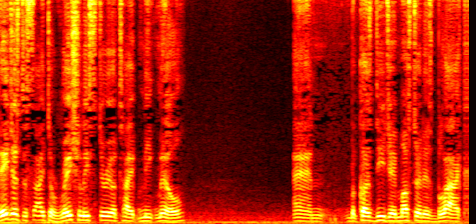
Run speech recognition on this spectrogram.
they just decide to racially stereotype Meek Mill and because DJ Mustard is black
